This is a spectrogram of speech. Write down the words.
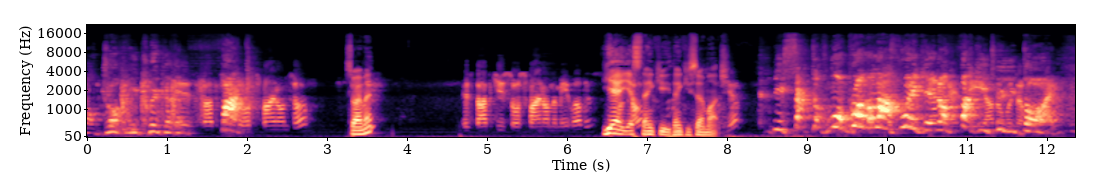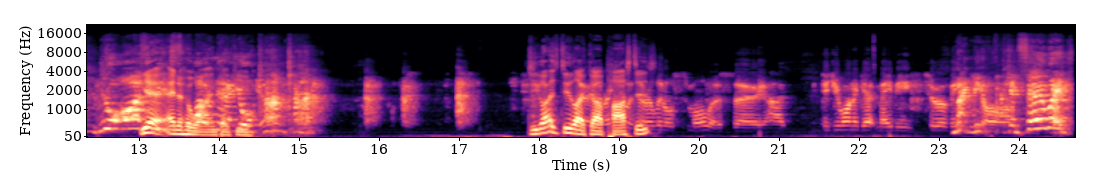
I'll drop you quicker than Is barbecue fuck. sauce fine on top? Sorry, mate. Is barbecue sauce fine on the meat lovers? Yeah. On Yes. top? Thank you. Thank you so much. Yep. You sucked off my brother last week and I'll fuck you till you die. Your eyes Yeah, and a Hawaiian, thank you. Your cunt, cunt. Do you guys do like uh, Regulars pastas? are a little smaller, so uh, did you want to get maybe two of each? Make me a or fucking sandwich.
